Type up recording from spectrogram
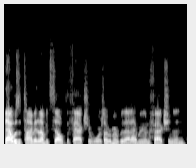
That was a time in and of itself, the faction wars. I remember that having my own faction and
